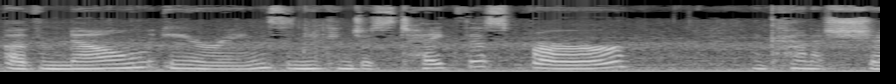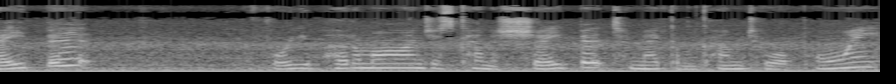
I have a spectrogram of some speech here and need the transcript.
of gnome earrings. And you can just take this fur and kind of shape it before you put them on. Just kind of shape it to make them come to a point.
